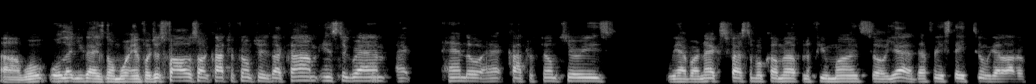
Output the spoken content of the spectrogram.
Uh, we'll we'll let you guys know more info. Just follow us on KatraFilmSeries.com, Instagram at handle at Katra Film Series. We have our next festival coming up in a few months. So yeah, definitely stay tuned. We got a lot of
